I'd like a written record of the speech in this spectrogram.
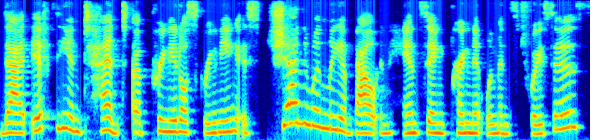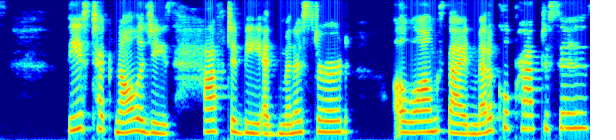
that if the intent of prenatal screening is genuinely about enhancing pregnant women's choices, these technologies have to be administered alongside medical practices,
